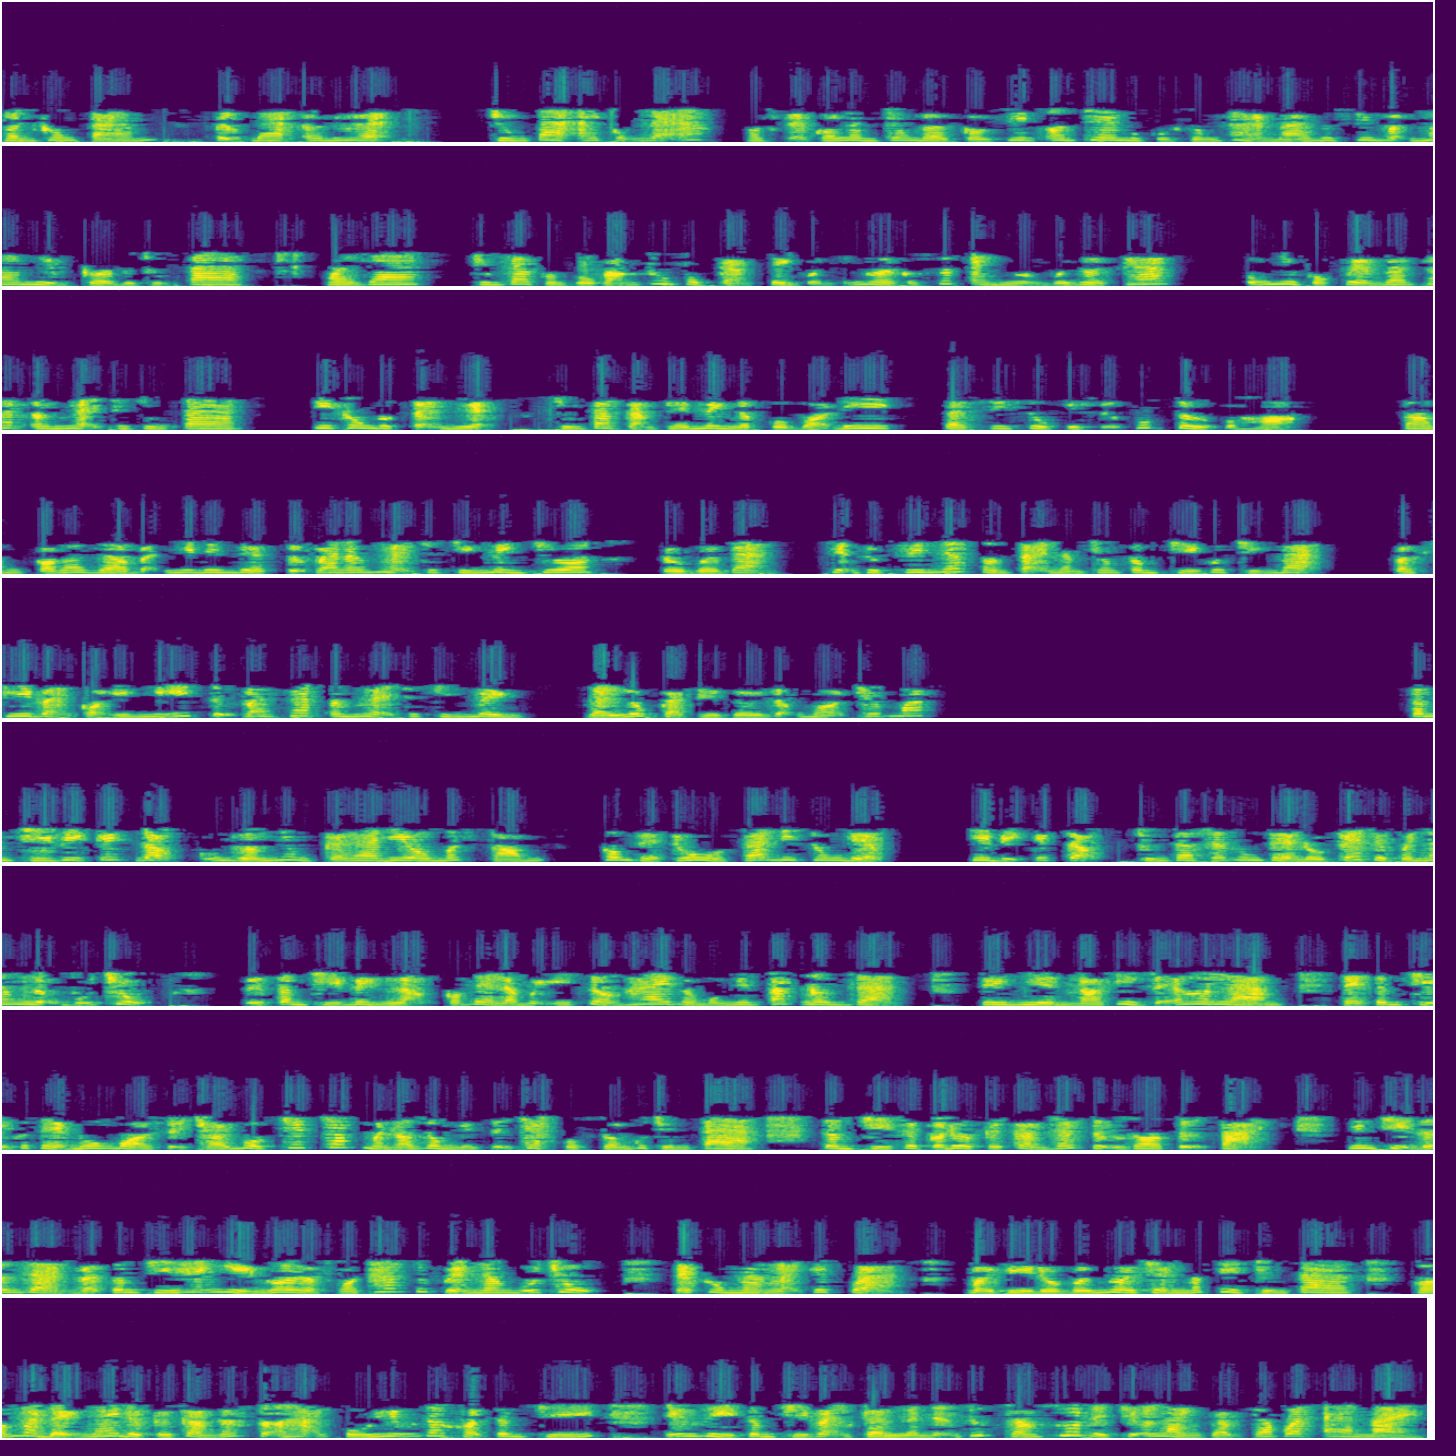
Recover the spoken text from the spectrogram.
Phần 08, tự ban ơn huệ. Chúng ta ai cũng đã, hoặc sẽ có lần trong đời cầu xin ơn trên một cuộc sống thoải mái và xin vận may mỉm cười với chúng ta. Ngoài ra, chúng ta còn cố gắng thu phục cảm tình của những người có sức ảnh hưởng với người khác, cũng như có quyền ban phát ơn huệ cho chúng ta. Khi không được tại nguyện, chúng ta cảm thấy mình là cổ bỏ đi và suy sụp vì sự phúc tử của họ. Xong, có bao giờ bạn nghĩ đến việc tự ban ơn huệ cho chính mình chưa? Đối với bạn, hiện thực duy nhất tồn tại nằm trong tâm trí của chính bạn, và khi bạn có ý nghĩ tự ban phát ân huệ cho chính mình, là lúc cả thế giới rộng mở trước mắt. Tâm trí bị kích động cũng giống như một cái radio mất sóng, không thể thu hồi phát đi thông điệp. Khi bị kích động, chúng ta sẽ không thể nối kết được với năng lượng vũ trụ. Giữ tâm trí bình lặng có vẻ là một ý tưởng hay và một nguyên tắc đơn giản, Tuy nhiên, nó thì dễ hơn làm, để tâm trí có thể buông bỏ sự trói buộc chết chóc mà nó dùng để giữ chặt cuộc sống của chúng ta, tâm trí phải có được cái cảm giác tự do tự tại. Nhưng chỉ đơn giản và tâm trí hãy nghỉ ngơi và phó thác cho quyền năng vũ trụ, sẽ không mang lại kết quả, bởi vì đối với người trần mắt thịt chúng ta, có mà đẩy ngay được cái cảm giác sợ hãi cố hữu ra khỏi tâm trí, những gì tâm trí bạn cần là nhận thức sáng suốt để chữa lành cảm giác bất an này.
